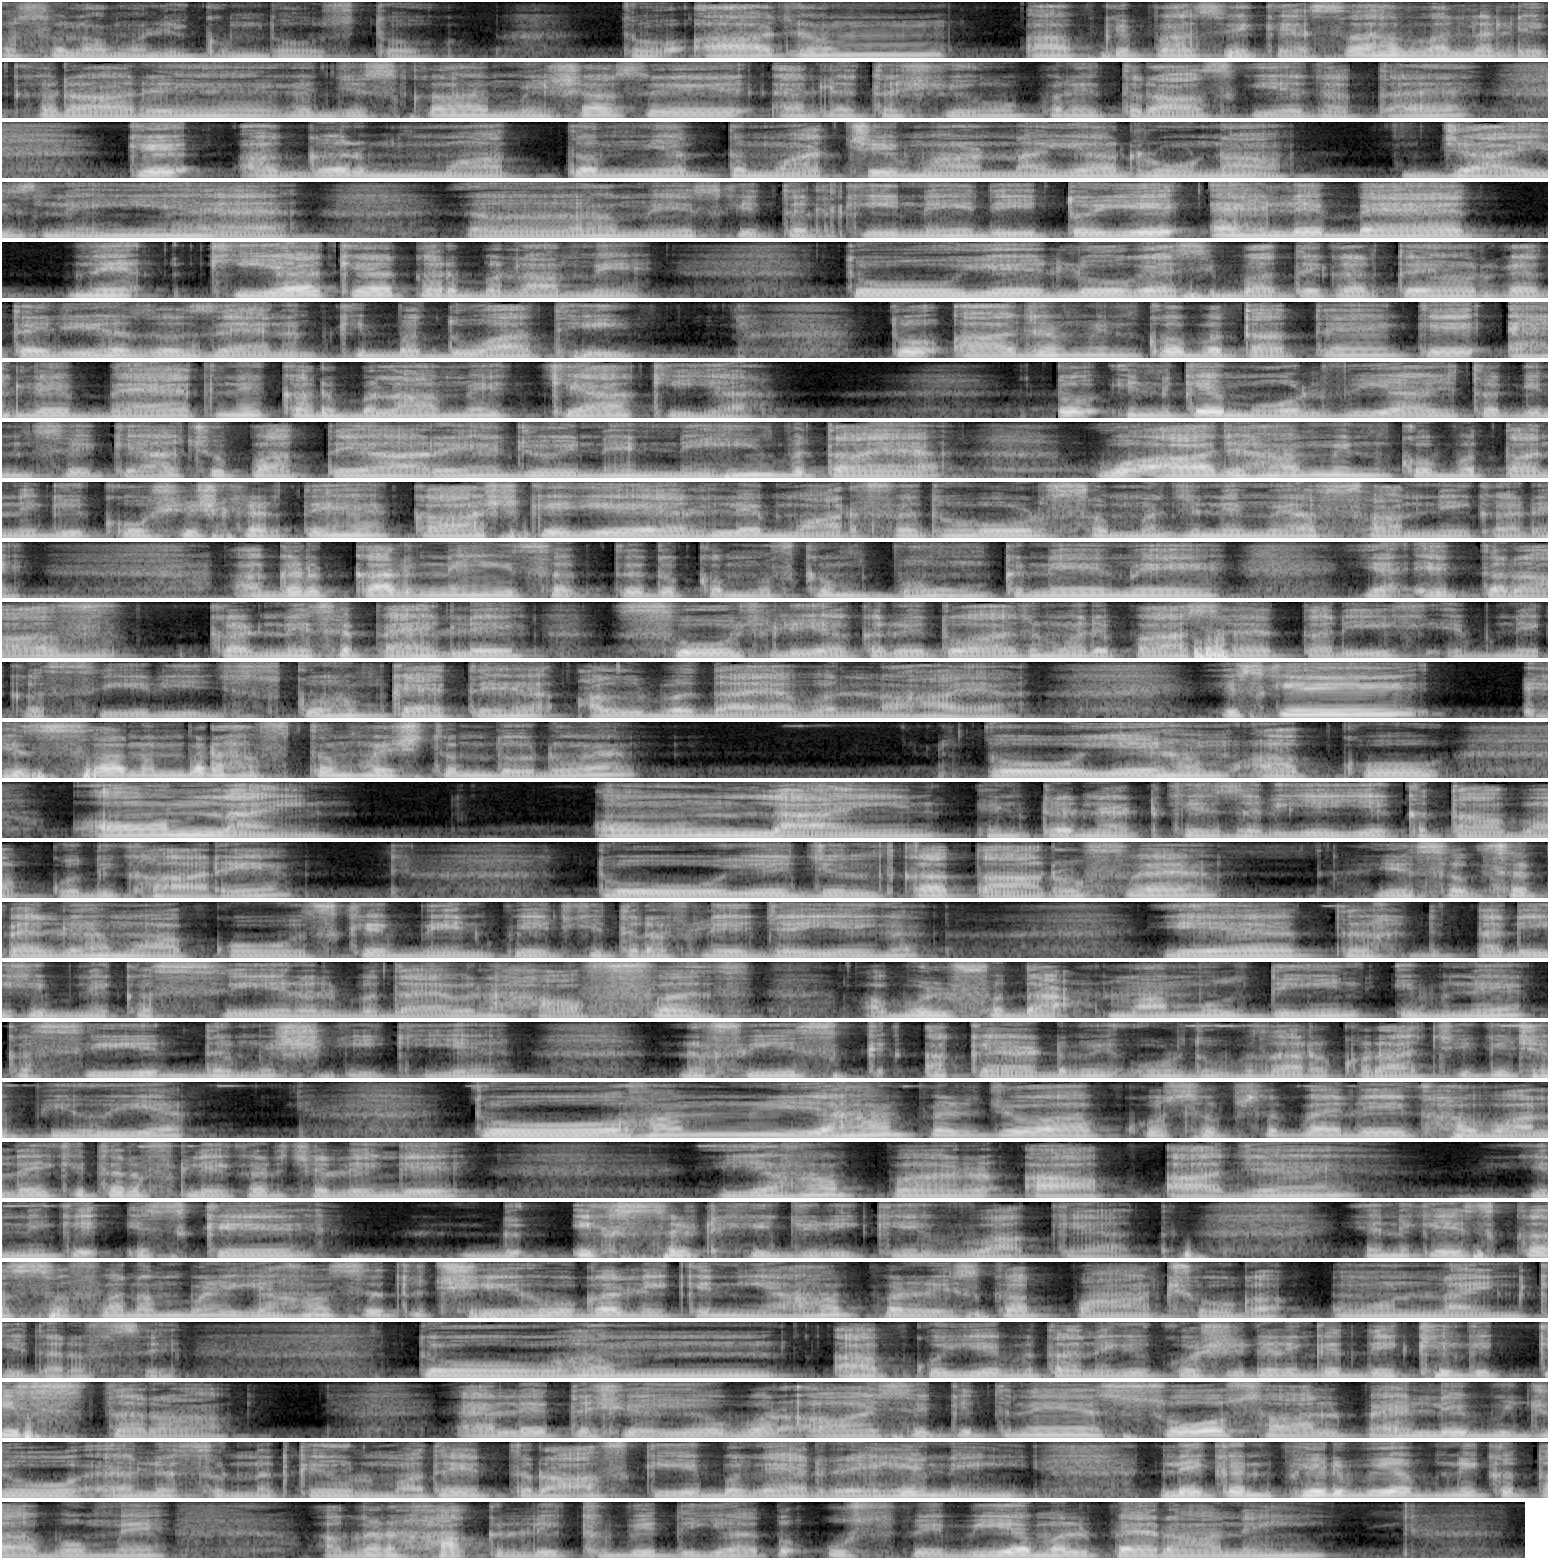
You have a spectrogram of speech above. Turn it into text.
السلام علیکم دوستو۔ تو آج ہم آپ کے پاس ایک ایسا حوالہ لے کر آ رہے ہیں کہ جس کا ہمیشہ سے اہل تشریحوں پر اعتراض کیا جاتا ہے کہ اگر ماتم یا تماچے مارنا یا رونا جائز نہیں ہے ہمیں اس کی تلقین نہیں دی، تو یہ اہل بیت نے کیا کیا کربلا میں؟ تو یہ لوگ ایسی باتیں کرتے ہیں اور کہتے ہیں جی حضرت زینب کی بدعا تھی۔ تو آج ہم ان کو بتاتے ہیں کہ اہل بیت نے کربلا میں کیا کیا۔ تو ان کے مولوی آج تک ان سے کیا چھپاتے آ رہے ہیں جو انہیں نہیں بتایا؟ وہ آج ہم ان کو بتانے کی کوشش کرتے ہیں، کاش کہ یہ اہل معرفت ہو اور سمجھنے میں آسانی کریں۔ اگر کر نہیں سکتے تو کم از کم بھونکنے میں یا اعتراض کرنے سے پہلے سوچ لیا کرے تو آج ہمارے پاس ہے تاریخ ابن کثیر جس کو ہم کہتے ہیں البدایہ والنہایا اس کی حصہ نمبر ہفتم ہشتم دونوں ہیں۔ تو یہ ہم آپ کو online online internet کے ذریعے یہ کتاب آپ کو دکھا رہے ہیں۔ تو یہ جلد کا تعارف ہے۔ یہ سب سے پہلے ہم آپ کو اس کے مین پیج کی طرف لے جائیے گا۔ یہ ہے تاریخ ابن کثیر البدائے الحافظ۔ ابو الفدا امام الدین ابن کثیر دمشقی کی ہے۔ نفیس اکیڈمی اردو بازار کراچی کی چھپی ہوئی ہے۔ تو ہم یہاں پر جو آپ کو سب سے پہلے ایک حوالے کی طرف لے کر چلیں گے، یہاں پر آپ آ جائیں یعنی کہ اس کے اکسٹھ ہجری کے واقعات۔ یعنی کہ اس کا صفحہ نمبر یہاں سے تو چھ ہوگا، لیکن یہاں پر اس کا پانچ ہوگا آن لائن کی طرف سے۔ تو ہم آپ کو یہ بتانے کی کوشش کریں کہ دیکھیں کہ کس طرح اہل تشیعوں پر آج سے کتنے سو سال پہلے بھی جو اہل سنت کے علماء تھے، اعتراف کیے بغیر رہے نہیں، لیکن پھر بھی اپنی کتابوں میں اگر حق لکھ بھی دیا تو اس پہ بھی عمل پیرا نہیں۔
